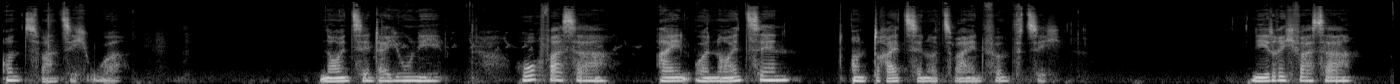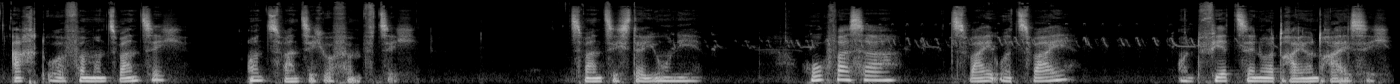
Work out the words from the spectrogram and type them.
und 20 Uhr. 19. Juni Hochwasser 1 Uhr 19 und 13 Uhr 52. Niedrigwasser 8 Uhr 25 und 20 Uhr 50. 20. Juni Hochwasser 2 Uhr 2 und 14 Uhr 33.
